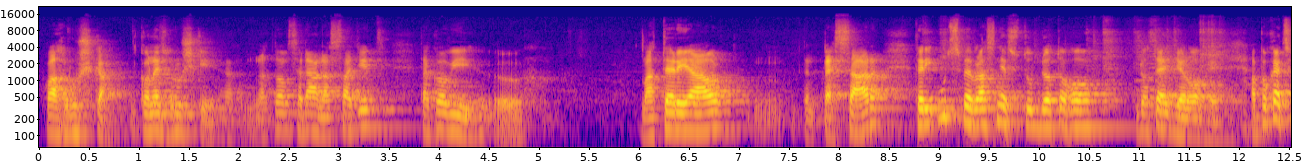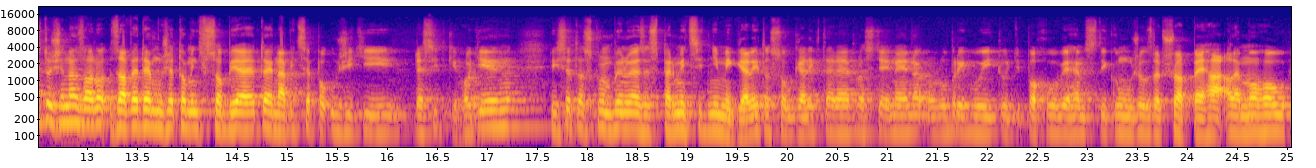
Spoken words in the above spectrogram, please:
taková hruška, konec hrušky. Na to se dá nasadit takový uh, materiál, ten pesar, který ucpe vlastně vstup do, toho, do té dělohy. A pokud si to žena zavede, může to mít v sobě, to je navíce použití desítky hodin, když se to zkombinuje se spermicidními gely, to jsou gely, které prostě nejen lubrigují tu pochu během styku, můžou zlepšovat pH, ale mohou,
